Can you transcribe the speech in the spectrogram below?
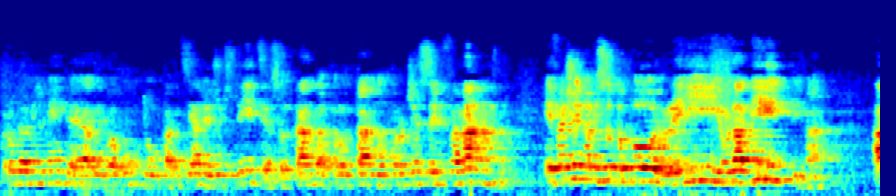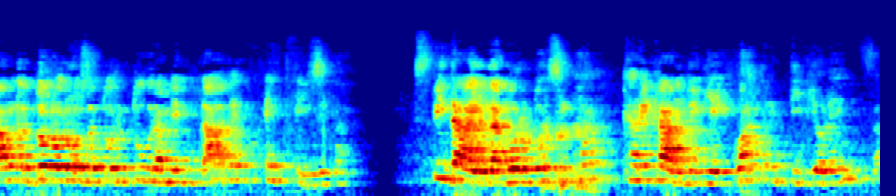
Probabilmente avevo avuto un parziale giustizia soltanto affrontando un processo infamante e facendomi sottoporre io, la vittima, a una dolorosa tortura mentale e fisica. Sfidai la morbosità caricando i miei quadri di violenza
